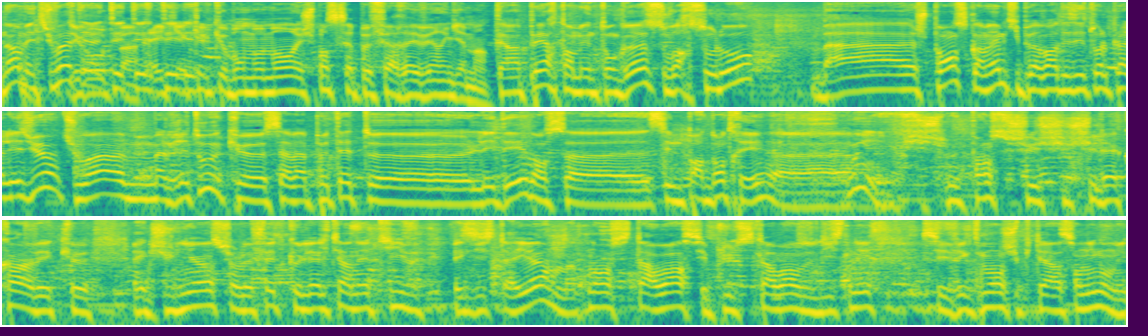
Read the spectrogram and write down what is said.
Non, mais tu vois, du t'es- groupe, t'es- t'es- et qu'il y a quelques bons moments, et je pense que ça peut faire rêver un gamin. T'es un père, t'emmènes ton gosse voir Solo, bah je pense quand même qu'il peut avoir des étoiles plein les yeux, tu vois, malgré tout, et que ça va peut-être euh, l'aider dans sa... C'est une porte d'entrée. euh, Oui, je pense, je, je- je suis d'accord avec, euh, avec Julien sur le fait que l'alternative existe ailleurs. Maintenant, Star Wars, c'est plus le Star Wars de Disney, c'est effectivement Jupiter Ascending. On est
